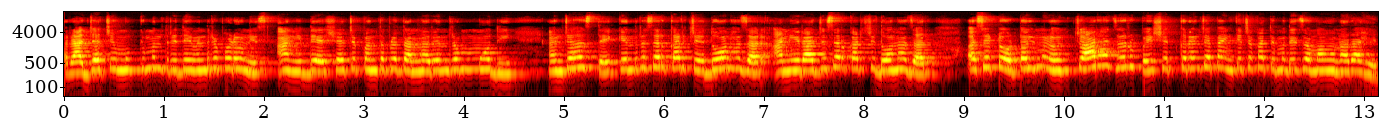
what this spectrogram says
राज्याचे मुख्यमंत्री देवेंद्र फडणवीस आणि देशाचे पंतप्रधान नरेंद्र मोदी यांच्या हस्ते केंद्र सरकारचे दोन हजार आणि राज्य सरकारचे दोन हजार असे टोटल मिळून चार हजार रुपये शेतकऱ्यांच्या बँकेच्या खात्यामध्ये जमा होणार आहेत.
